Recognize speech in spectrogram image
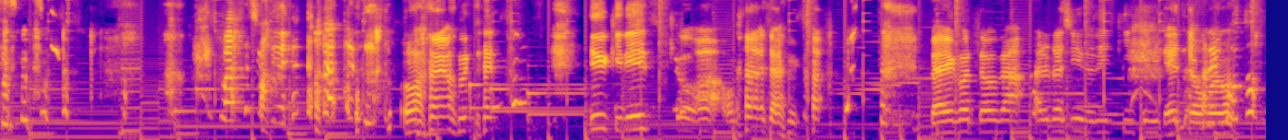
マジでおはようございます。ゆうきです。今日はお母さんが大事があるらしいので聞いてみたいと思い誰ます。事っ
